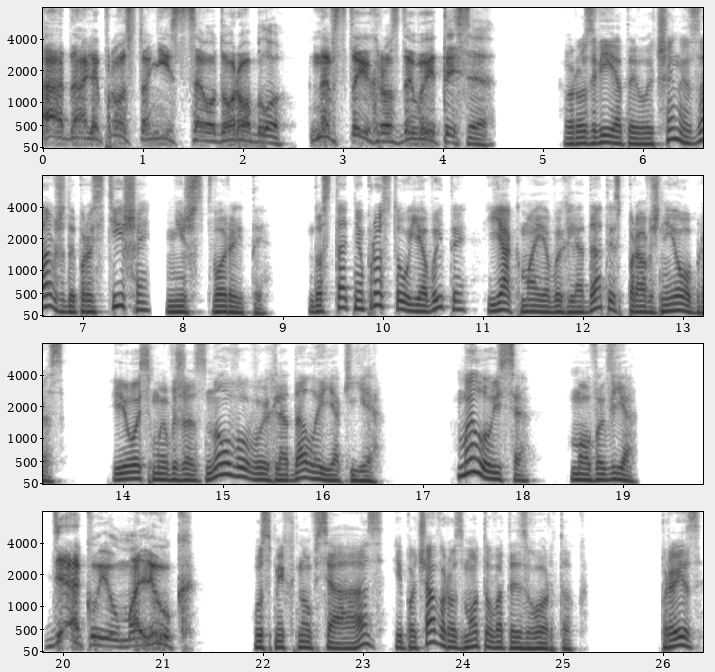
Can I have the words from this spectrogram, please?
а далі просто ніс це одоробло. Не встиг роздивитися. Розвіяти личини завжди простіше, ніж створити. Достатньо просто уявити, як має виглядати справжній образ. І ось ми вже знову виглядали, як є. Милуйся, мовив я. Дякую, малюк. Усміхнувся Ааз і почав розмотувати згорток. Приз,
